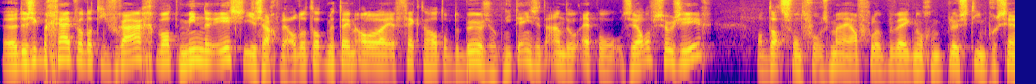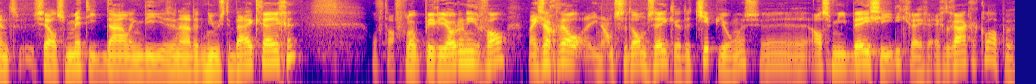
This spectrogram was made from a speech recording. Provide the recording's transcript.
Uh, dus ik begrijp wel dat die vraag wat minder is. Je zag wel dat dat meteen allerlei effecten had op de beurs ook. Niet eens het aandeel Apple zelf zozeer. Want dat stond volgens mij afgelopen week nog een plus 10%, zelfs met die daling die ze na het nieuws erbij kregen. Of de afgelopen periode in ieder geval. Maar je zag wel in Amsterdam zeker de chipjongens, uh, Asmi Bezi, die kregen echt rake klappen.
